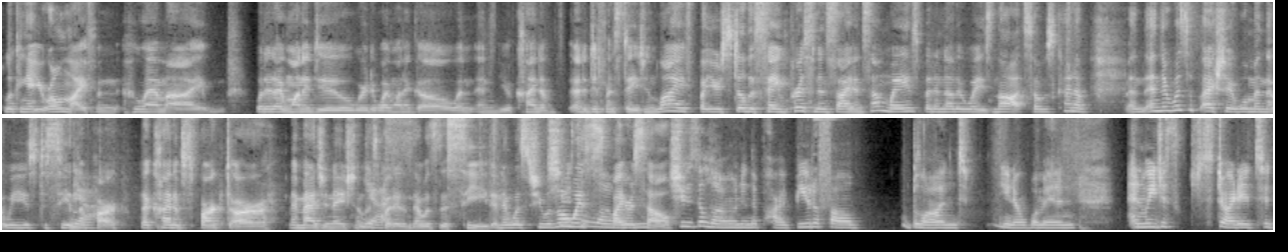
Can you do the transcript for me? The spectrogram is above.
looking at your own life and who am I? What did I want to do? Where do I want to go? And, and you're kind of at a different stage in life, but you're still the same person inside in some ways, but in other ways not. So it was kind of, and, and there was actually a woman that we used to see in yeah. the park that kind of sparked our imagination, let's yes. put it. That was the seed. And it was, she was she always was by herself. She was alone in the park, beautiful, blonde, you know, woman. And we just started to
